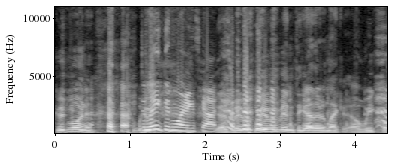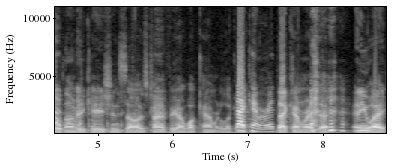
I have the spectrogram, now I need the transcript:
Good morning. Delayed good morning, Scott. yes, we, we haven't been together in like a week, both on vacation, so I was trying to figure out what camera to look That at. That camera right there. That camera right there. anyway,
